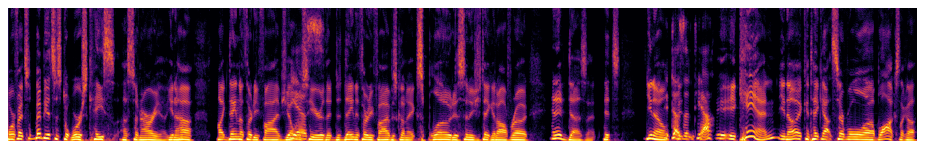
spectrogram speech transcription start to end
or if it's maybe it's just a worst case uh, scenario. You know how, like Dana 35s, you always yes. hear that the Dana 35 is going to explode as soon as you take it off road, and it doesn't. It's you know, it doesn't. It, yeah, it, it, can. You know, it can take out several uh, blocks, like a,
